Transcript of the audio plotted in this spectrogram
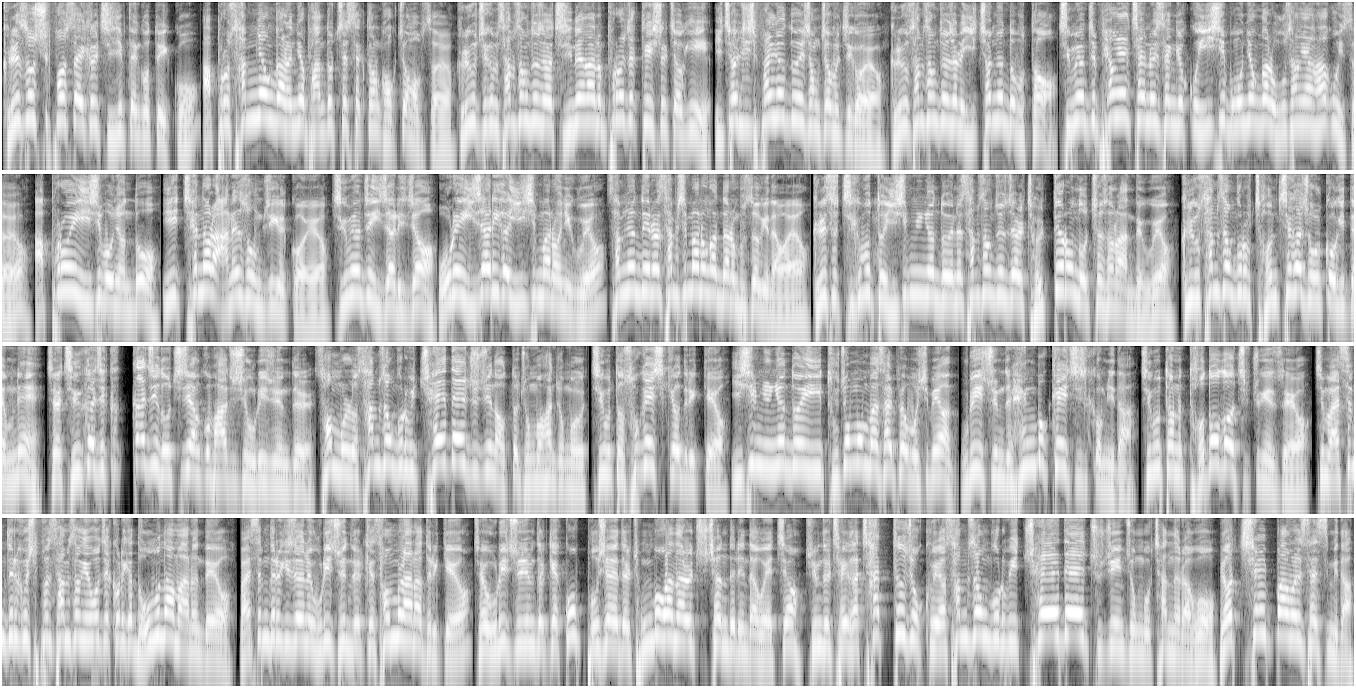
그래서 슈퍼사이클 진입된 것도 있고 앞으로 3년간은요 반도체 섹터는 걱정 없어요. 그리고 지금 삼성전자가 진행하는 프로젝트의 실적이 2028년도에 정점을 찍어요. 그리고 삼성전자는 2000년도부터 지금 현재 평행 채널이 생겼고 25년간 우상향하고 있어요. 앞으로의 25년도 이 채널 안에서 움직일 거예요. 지금 현재 이 자리죠. 올해 이 자리가 20만 원이고요. 3년 뒤에는 30만 원 간다는 분석이 나와요. 그래서 지금부터 26년도에는 삼성전자를 절대로 놓쳐서는 안 되고요. 그리고 삼성그룹 전체가 좋을 거기 때문에 제가 지금까지 끝까지 놓치지 않고 봐주신 우리 주님들 선물로 삼성그룹이 최대 주진 어떤 종목 한 종목을 지금부터 소개시켜 드릴게요. 26년도에 이 두 종목만 살펴보시면 우리 주님들 행복해지실 겁니다. 지금부터는 더더더 집중해 주세요. 지금 말씀드리고 싶은 삼성의 호재거리가 너무나 많은데요. 말씀드리기 전에 우리 주님들께 선물 하나 드릴게요. 제가 우리 주님들께 꼭 보셔야 될 종목 하나를 추천드린다고 했죠. 주님들 제가 차트 좋고요. 삼성그룹이 최대 주주인 종목 찾느라고 며칠 밤을 샜습니다.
